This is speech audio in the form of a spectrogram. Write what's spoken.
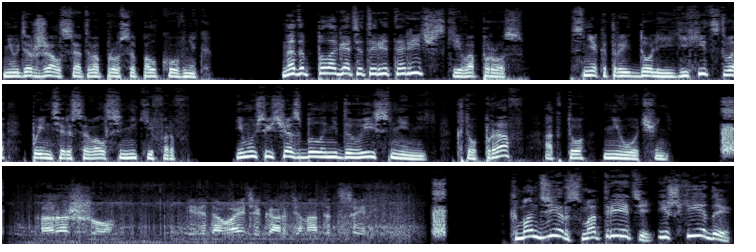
Не удержался от вопроса полковник. Надо полагать, это риторический вопрос. С некоторой долей ехидства поинтересовался Никифоров. Ему сейчас было не до выяснений, кто прав, а кто не очень. Хорошо. Передавайте координаты целей. «Командир, смотрите! Ишхиды!»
